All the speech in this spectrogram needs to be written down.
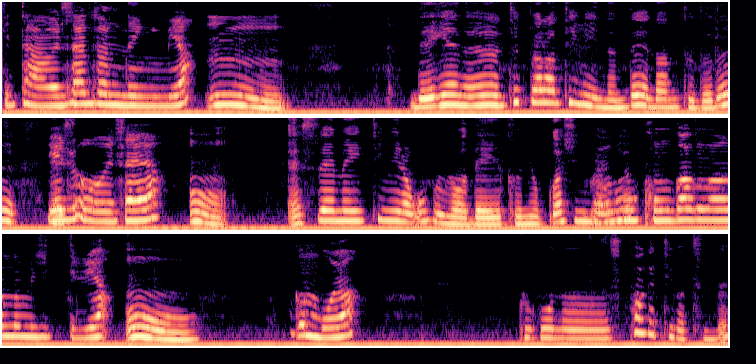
다다 의사 선생님이야? 음. 내게는 특별한 팀이 있는데 난 그들을 얘도 의사야? 어 SMA 팀이라고 불러. 내일 근육과 신경을 너무 건강한 음식들이야? 어 이건 뭐야? 그거는 스파게티 같은데?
